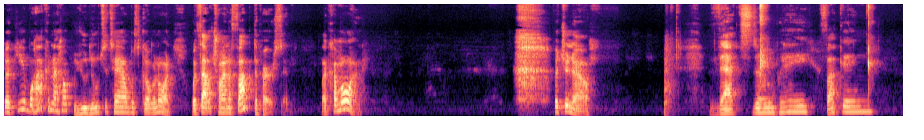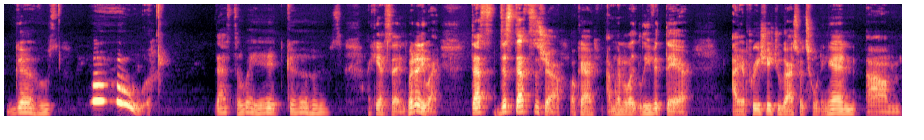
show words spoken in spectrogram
like, yeah, well, how can I help you? You new to town, what's going on? Without trying to fuck the person. Like, come on. But you know, that's the way fucking goes. Woo! That's the way it goes. I can't sing, but anyway, that's this. That's the show. Okay, I'm gonna like leave it there. I appreciate you guys for tuning in um,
